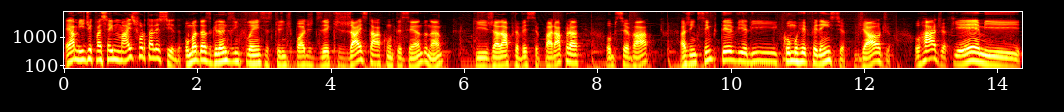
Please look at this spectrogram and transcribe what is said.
é a mídia que vai sair mais fortalecida. Uma das grandes influências que a gente pode dizer que já está acontecendo, né? Que já dá para ver se parar para observar, a gente sempre teve ali como referência de áudio o rádio FM,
